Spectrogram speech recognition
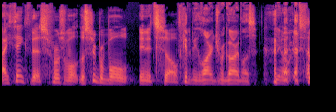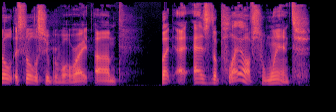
I think this first of all, the Super Bowl in itself, It's going to be large regardless. you know, it's still it's still the Super Bowl, right? Um, but as the playoffs went,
